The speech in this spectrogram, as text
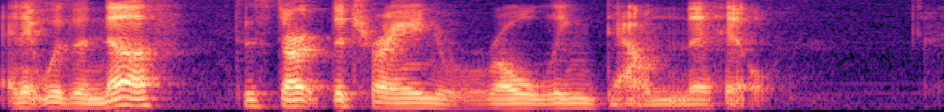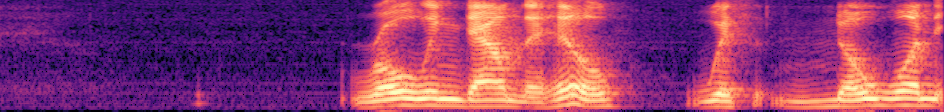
And it was enough to start the train rolling down the hill. Rolling down the hill with no one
